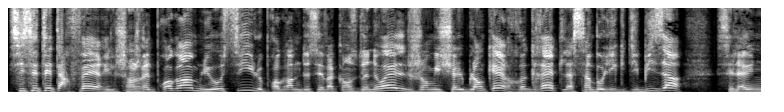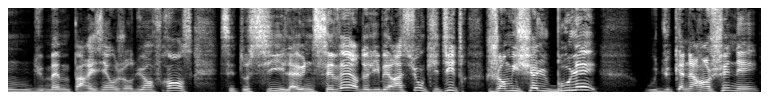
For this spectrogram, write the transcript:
Si c'était à refaire, il changerait de programme, lui aussi, le programme de ses vacances de Noël. Jean-Michel Blanquer regrette la symbolique d'Ibiza. C'est la une du même Parisien aujourd'hui en France. C'est aussi la une sévère de Libération qui titre Jean-Michel Boulet ou du canard enchaîné.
